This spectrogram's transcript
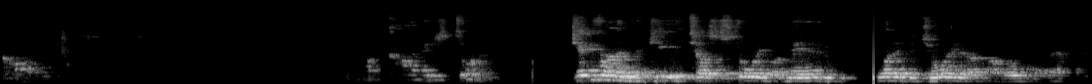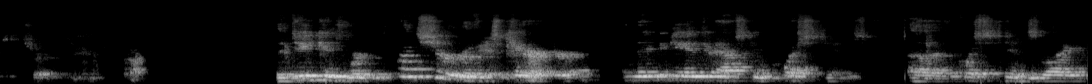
God is. God has done. J. Vernon McGee tells a story of a man who wanted to join a, a local Baptist church. The deacons were unsure of his character, and they began to ask him questions. Uh, questions like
